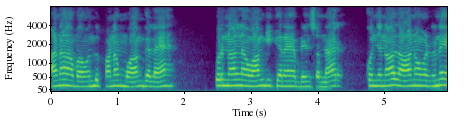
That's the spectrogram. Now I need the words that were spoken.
ஆனால் அவள் வந்து பணம் வாங்கலை. ஒரு நாள் நான் வாங்கிக்கிறேன் அப்படின்னு சொன்னார். கொஞ்ச நாள் ஆன உடனே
